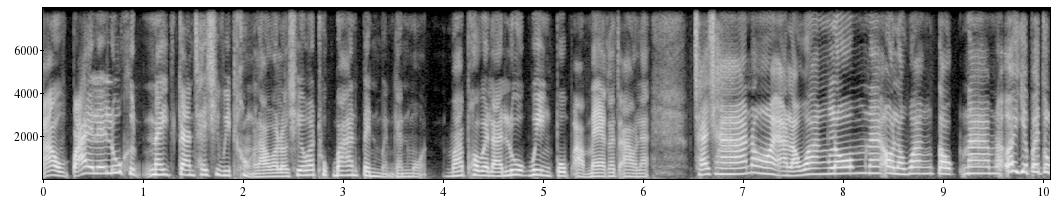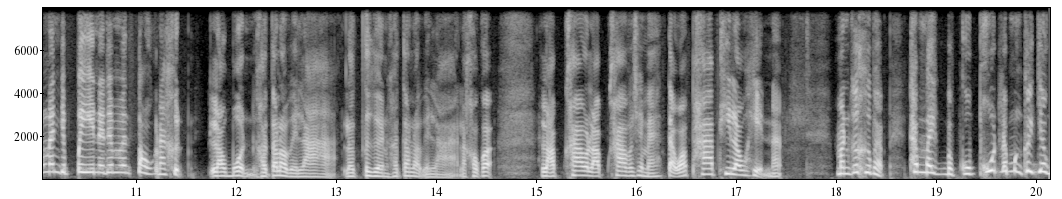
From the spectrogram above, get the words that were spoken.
เอาไปเลยลูกคือในการใช้ชีวิตของเราเราเชื่อว่าทุกบ้านเป็นเหมือนกันหมด ว่าพอเวลาลูกวิ่งปุ๊บอะแม่ก็จะเอาแล้วช้าๆหน่อยอะระวังล้มนะเอาระวังตกน้ำนะเอ้ยอย่าไปตรงนั้นอย่าปีนนะเดี๋ยวมันตกนะคือเราบ่นเขาตลอดเวลา เราเตือนเขาตลอดเวลา แล้วเขาก็รับเข้ารับเข้าใช่ไหมแต่ว่าภาพที่เราเห็นนะมันก็คือแบบทำไมแบบกูพูดแล้วมึงก็ยัง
